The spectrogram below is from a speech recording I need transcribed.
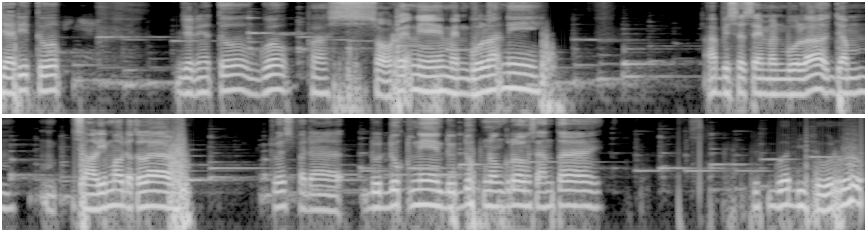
Jadi tuh jadinya tuh gue pas sore nih main bola nih. Habis selesai main bola jam setengah lima udah kelar. Terus pada duduk nih duduk nongkrong santai. Terus gue disuruh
